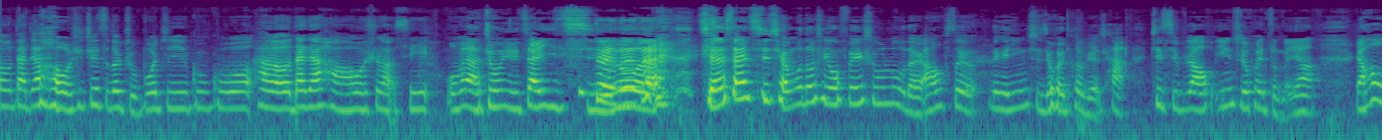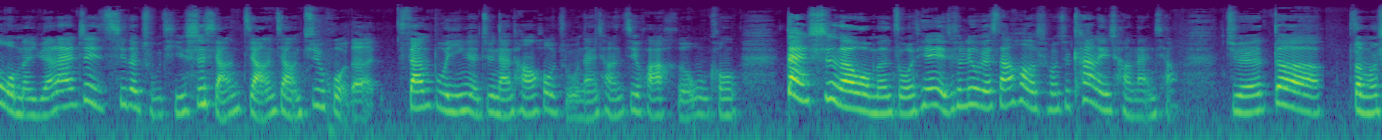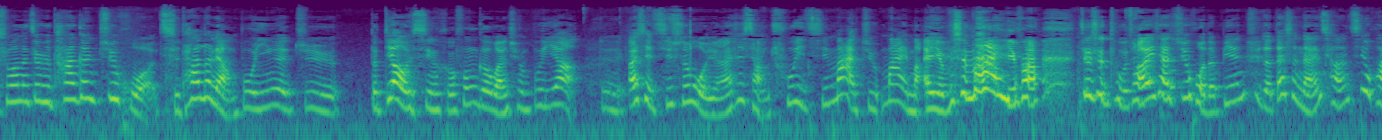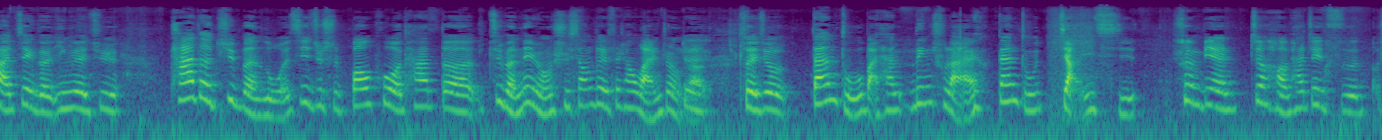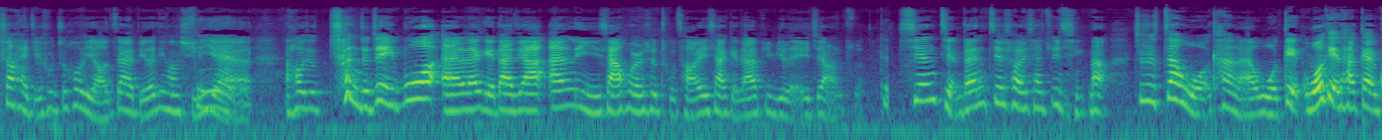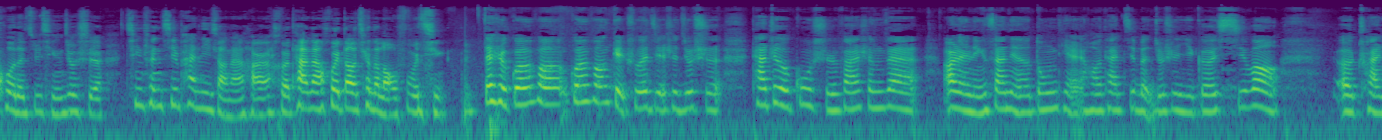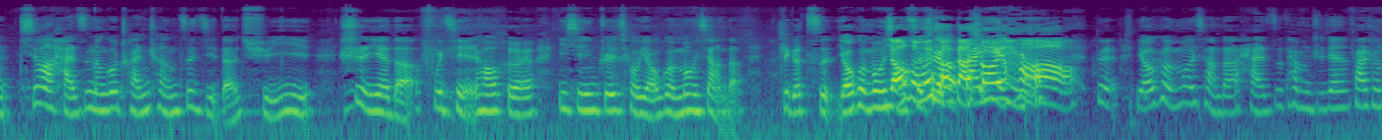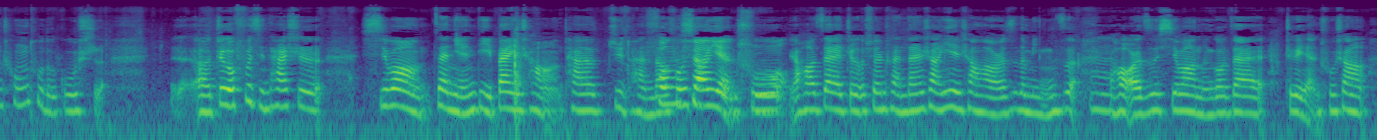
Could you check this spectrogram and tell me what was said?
Hello，大家好，我是这次的主播之一姑姑。Hello，大家好，我是老 C。我们俩终于在一起对对录了对，前三期全部都是用飞书录的，然后所以那个音质就会特别差。这期不知道音质会怎么样。然后我们原来这期的主题是想讲讲巨火的三部音乐剧《南唐后主》《南墙计划》和《悟空》，但是呢，我们昨天也就是六月三号的时候去看了一场《南墙》，觉得怎么说呢，就是它跟巨火其他的两部音乐剧的调性和风格完全不一样。对，而且其实我原来是想出一期骂剧骂一骂，哎，也不是骂一骂，就是吐槽一下巨火的编剧的。但是《南墙计划》这个音乐剧，它的剧本逻辑就是包括它的剧本内容是相对非常完整的对，所以就单独把它拎出来，单独讲一期。顺便正好他这次上海结束之后，也要在别的地方巡巡演然后就趁着这一波，哎，来给大家安利一下，或者是吐槽一下，给大家避避雷这样子。对，先简单介绍一下剧情吧。就是在我看来，我给我给他概括的剧情就是青春期叛逆小男孩和他那会道歉的老父亲。但是官方官方给出的解释就是，他这个故事发生在二零零三年的冬天，然后他基本就是一个希望，呃传希望孩子能够传承自己的曲艺事业的父亲，然后和一心追求摇滚梦想的这个词摇滚梦想，摇滚梦想打双引号。对摇滚梦想的孩子，他们之间发生冲突的故事。呃，这个父亲他是希望在年底办一场他剧团的封封箱箱演演出然后在这个宣传单上印上了儿子的名字，嗯然后儿子希望能够在这个演出上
